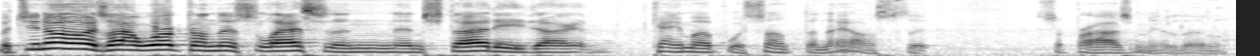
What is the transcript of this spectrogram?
But you know, as I worked on this lesson and studied, I came up with something else that surprised me a little.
